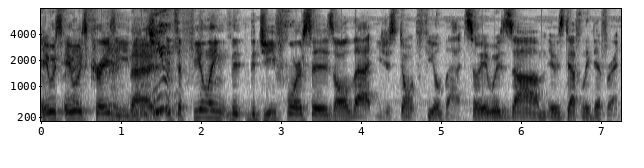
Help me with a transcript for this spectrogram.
it was it was crazy. Nice. It's, a feeling. The, the G forces, all that. You just don't feel that. So it was um, it was definitely different.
